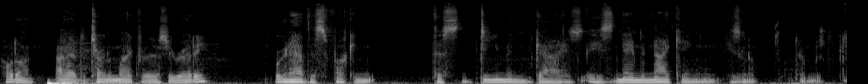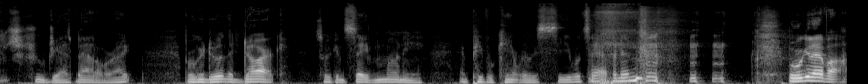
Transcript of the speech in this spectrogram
Hold on. I have to turn the mic for this. You ready? We're gonna have this fucking this demon guy. He's, he's named the Night King, and he's gonna huge ass battle, right? But we're gonna do it in the dark so we can save money and people can't really see what's happening. but we're gonna have an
